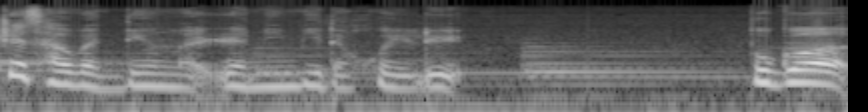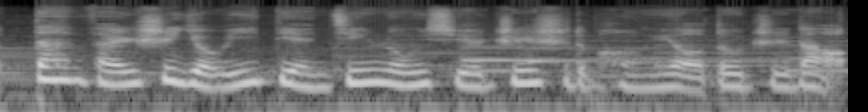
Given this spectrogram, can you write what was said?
这才稳定了人民币的汇率。不过，但凡是有一点金融学知识的朋友都知道，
